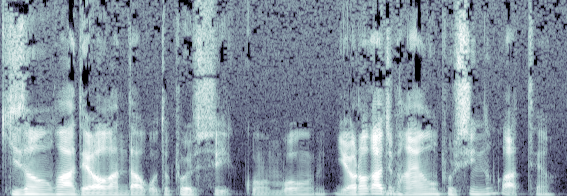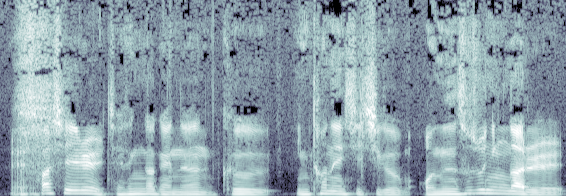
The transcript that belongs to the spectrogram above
기성화 되어 간다고도 볼 수 있고 뭐 여러 가지 방향을 볼 수 있는 것 같아요. 예. 사실 제 생각에는 그 인터넷이 지금 어느 수준인가를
